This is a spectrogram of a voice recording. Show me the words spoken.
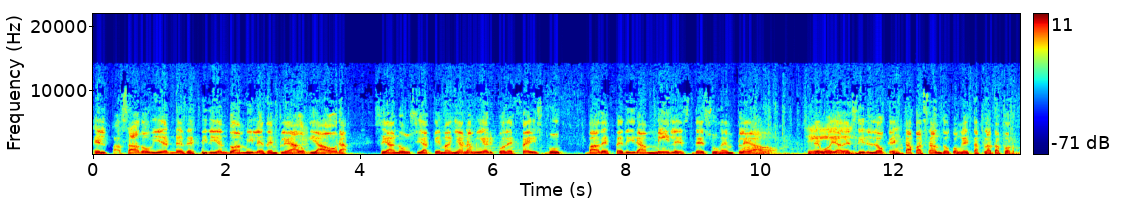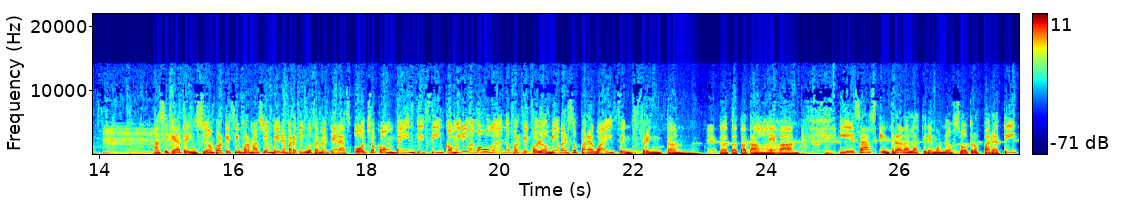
el pasado viernes despidiendo a miles de empleados y ahora se anuncia que mañana miércoles Facebook va a despedir a miles de sus empleados. Te voy a decir lo que está pasando con estas plataformas. Así que atención porque esa información viene para ti justamente a las 8.25. Miri, vamos jugando porque Colombia versus Paraguay se enfrentan. Ta, ta, ta, ta. Y esas entradas las tenemos nosotros para ti.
